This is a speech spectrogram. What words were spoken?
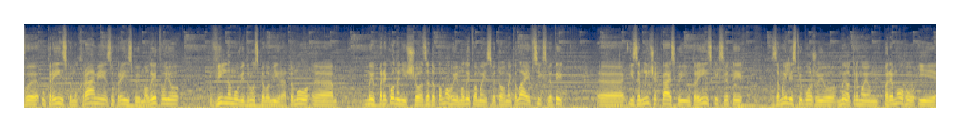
в українському храмі з українською молитвою, вільному від руського міра. Тому е, ми переконані, що за допомогою молитвами Святого Миколая, всіх святих е, і землі Черкаської, і українських святих, за милістю Божою ми отримаємо перемогу. І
